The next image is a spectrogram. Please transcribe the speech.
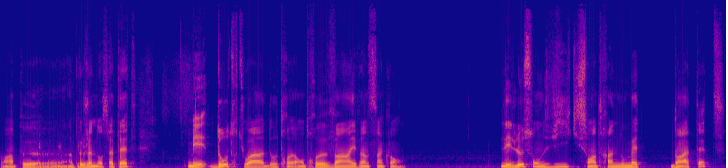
un peu, un peu jeune dans sa tête, mais d'autres, tu vois, d'autres entre 20 et 25 ans. Les leçons de vie qui sont en train de nous mettre dans la tête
